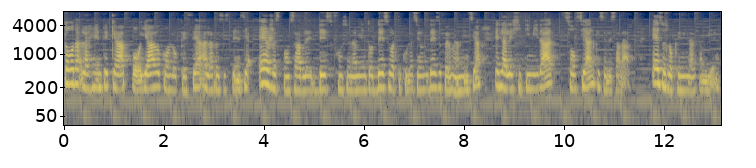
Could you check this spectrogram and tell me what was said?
toda la gente que ha apoyado con lo que sea a la resistencia es responsable de su funcionamiento, de su articulación, de su permanencia, es la legitimidad social que se les ha dado. Eso es lo criminal también.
